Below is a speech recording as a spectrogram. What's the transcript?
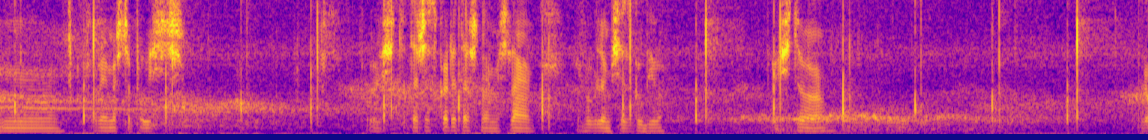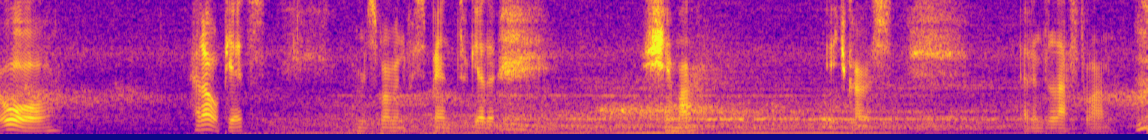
Mm, spróbujemy jeszcze pójść. Pójść, tu też jest korytarz, nie myślałem. że w ogóle mi się zgubił. jakoś tu. O! Hello. In this moment we spent together. Siema. H cars. Even the last one.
